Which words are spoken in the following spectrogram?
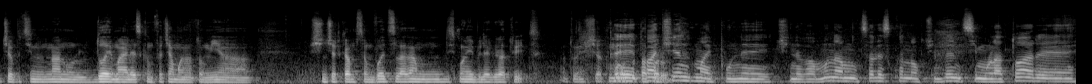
cel puțin în anul 2, mai ales când făceam anatomia și încercam să învăț, le aveam disponibile gratuit. Atunci, și acum Pe pacient apărut. mai pune cineva mână. Am înțeles că în Occident simulatoare,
